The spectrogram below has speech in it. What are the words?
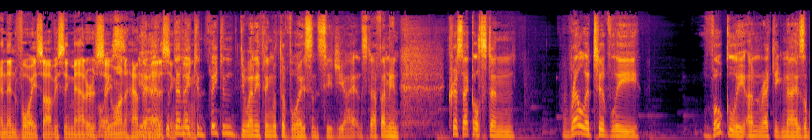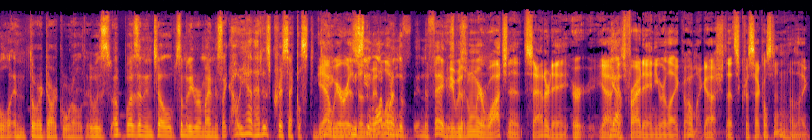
and then voice obviously matters so you want to have the Yeah, menacing But then thing they can they can do anything with the voice and CGI and stuff. I mean, Chris Eccleston, relatively vocally unrecognizable in Thor: Dark World. It was it wasn't until somebody reminded us, like, oh yeah, that is Chris Eccleston. Yeah, Dang. we were You in see the a lot more in the in the face. it was but- when we were watching it Saturday or yeah, Yeah. guess Friday and you were like oh my gosh that's Chris Eccleston I was like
